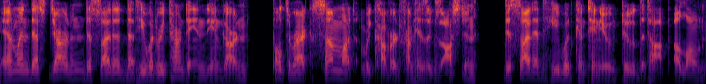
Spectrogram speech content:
and when Desjardins decided that he would return to Indian Garden, Poltorak, somewhat recovered from his exhaustion, decided he would continue to the top alone.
